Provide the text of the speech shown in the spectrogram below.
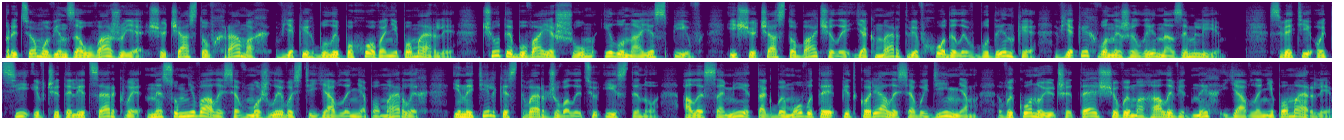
При цьому він зауважує, що часто в храмах, в яких були поховані померлі, чути буває шум і лунає спів, і що часто бачили, як мертві входили в будинки, в яких вони жили на землі. Святі отці і вчителі церкви не сумнівалися в можливості явлення померлих і не тільки стверджували цю істину, але самі, так би мовити, підкорялися видінням, виконуючи те, що вимагали від них явлені померлі.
